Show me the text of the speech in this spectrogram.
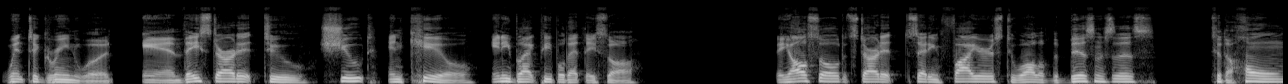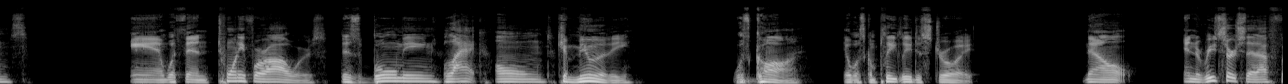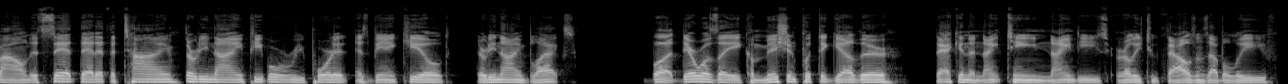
went to Greenwood and they started to shoot and kill any black people that they saw. They also started setting fires to all of the businesses, to the homes. And within 24 hours, this booming black owned community was gone. It was completely destroyed. Now, in the research that I found, it said that at the time, 39 people were reported as being killed, 39 blacks. But there was a commission put together back in the 1990s, early 2000s, I believe.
